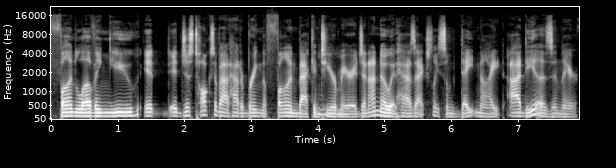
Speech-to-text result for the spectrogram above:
Fun Loving You, it it just talks about how to bring the fun back into your mm-hmm. marriage. And I know it has actually some date night ideas in there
